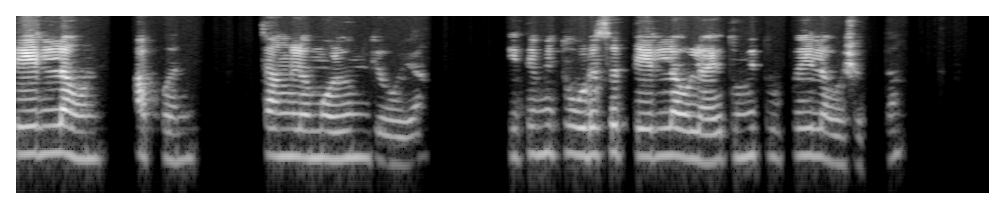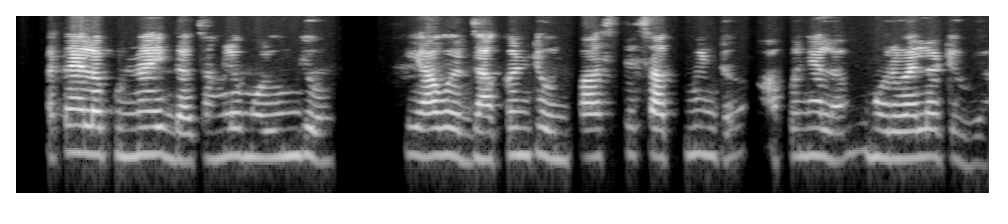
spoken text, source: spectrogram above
तेल लावून आपण चांगलं मळून घेऊया. इथे मी थोडस तेल लावलं आहे तुम्ही तूपही लावू शकता. आता ह्याला पुन्हा एकदा चांगलं मळून घेऊन यावर झाकण ठेवून पाच ते सात मिनिटं आपण याला मुरवायला ठेवूया.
